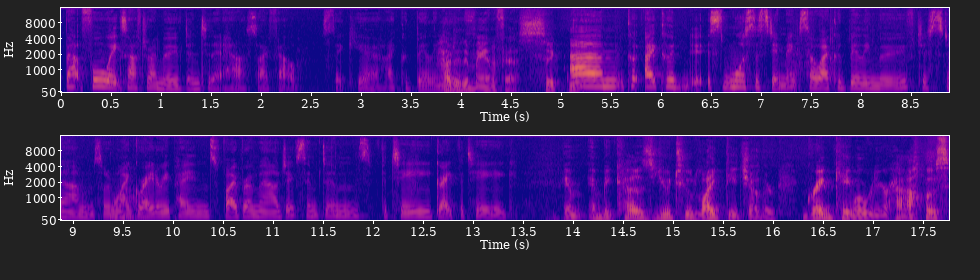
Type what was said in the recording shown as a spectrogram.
about four weeks after I moved into that house, I felt sick. Yeah, I could barely. How move. did it manifest? Sick. With... Um, I could. It's more systemic, so I could barely move. Just um, sort of wow. migratory pains, fibromyalgic symptoms, fatigue, great fatigue. And, and because you two liked each other, Greg came over to your house,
